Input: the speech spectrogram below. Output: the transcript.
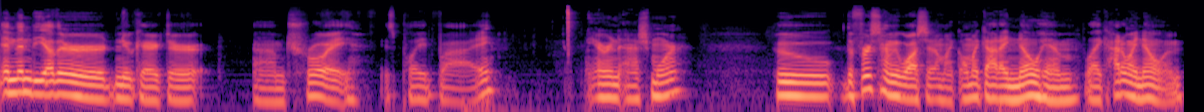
and then the other new character um Troy is played by Aaron Ashmore who the first time we watched it, I'm like, oh my god, I know him. Like, how do I know him?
